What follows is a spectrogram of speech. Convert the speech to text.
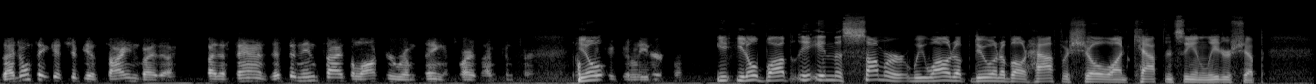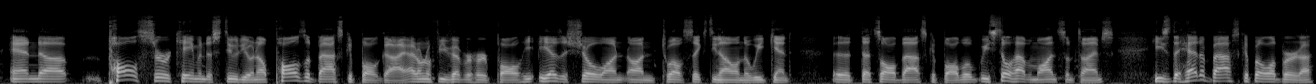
But I don't think it should be assigned by the by the fans. It's an inside the locker room thing, as far as I'm. You know, like a good leader. You, you know, Bob. In the summer, we wound up doing about half a show on captaincy and leadership. And uh, Paul Sir came into studio. Now, Paul's a basketball guy. I don't know if you've ever heard Paul. He, he has a show on, on 1260 now on the weekend uh, that's all basketball, but we still have him on sometimes. He's the head of Basketball Alberta.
